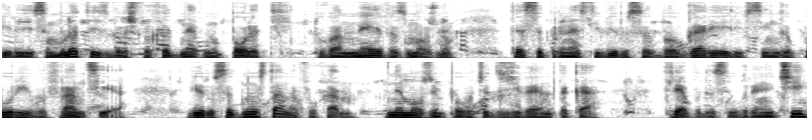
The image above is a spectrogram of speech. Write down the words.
000 самолета извършваха дневно полети. Това не е възможно. Те са пренесли вируса в България или в Сингапур и във Франция. Вирусът не остана в Ухан. Не можем повече да живеем така. Трябва да се ограничи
